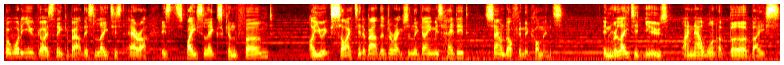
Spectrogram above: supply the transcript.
But what do you guys think about this latest error? Is Space Legs confirmed? Are you excited about the direction the game is headed? Sound off in the comments. In related news I now want a Burr base.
